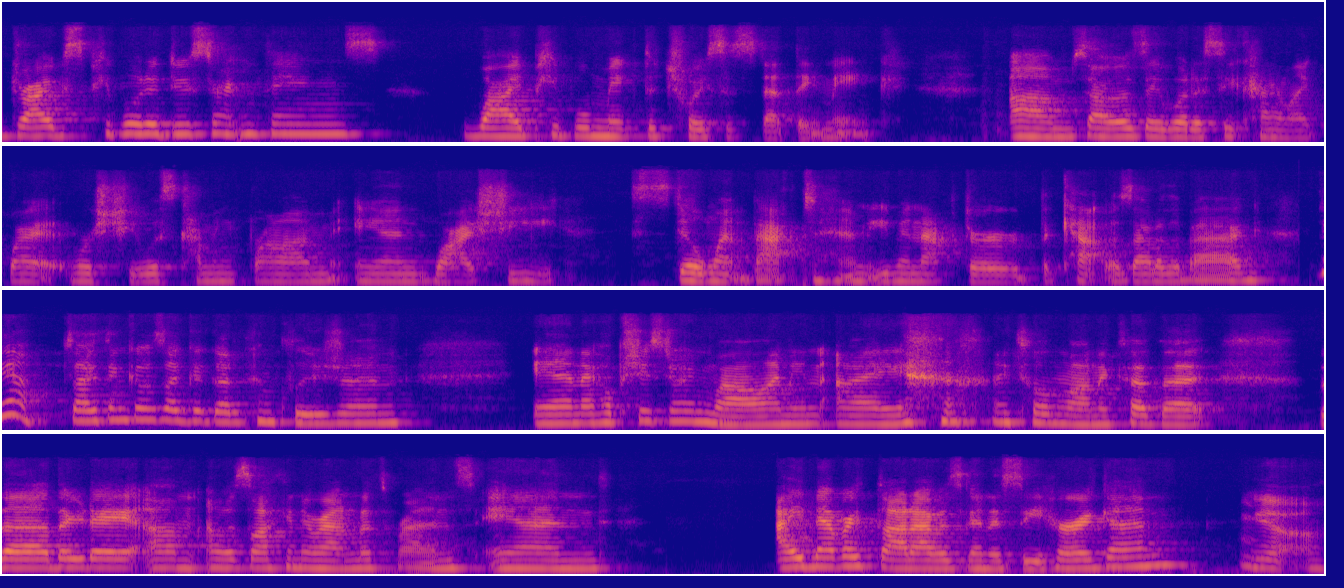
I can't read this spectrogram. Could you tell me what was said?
drives people to do certain things, why people make the choices that they make. Um, so I was able to see kind of like why where she was coming from and why she still went back to him even after the cat was out of the bag. Yeah, so I think it was like a good conclusion. And I hope she's doing well. I mean, I I told Monica that the other day um, I was walking around with friends and I never thought I was gonna see her again. Yeah.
